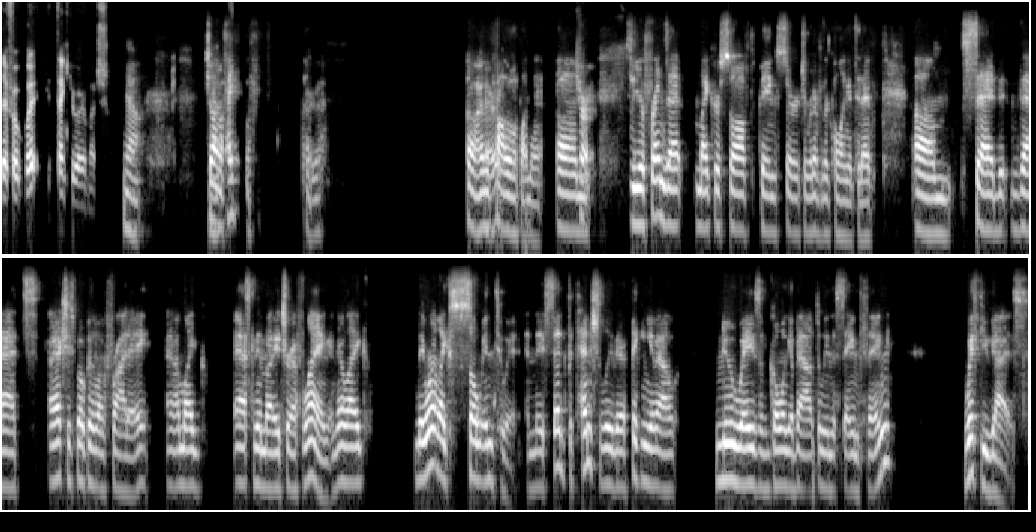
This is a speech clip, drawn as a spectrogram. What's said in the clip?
Therefore, well, thank you very much. Yeah, John. I, sorry. Oh, I have a follow up on that. Um, sure. So your friends at Microsoft Bing Search or whatever they're calling it today um, said that I actually spoke with them on Friday, and I'm like asking them about hreflang, and they're like, they weren't like so into it, and they said potentially they're thinking about new ways of going about doing the same thing with you guys.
